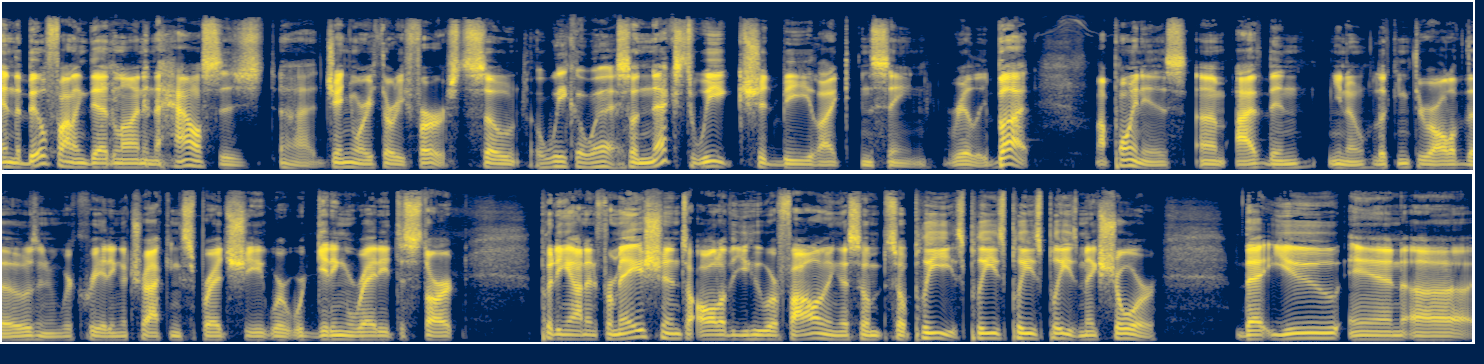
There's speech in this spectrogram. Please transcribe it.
and the bill filing deadline in the House is uh, January 31st. So, A week away. so next week should be like insane, really. But my point is, um, I've been, you know, looking through all of those, and we're creating a tracking spreadsheet. We're we're getting ready to start putting out information to all of you who are following us. So, so please, please, please, please make sure that you and uh,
